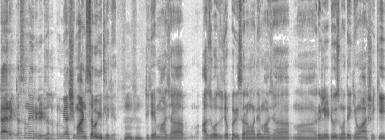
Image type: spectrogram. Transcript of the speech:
डायरेक्ट असं नाही रिलेट झालं पण मी अशी माणसं बघितलेली आहेत. ठीक आहे माझ्या आजूबाजूच्या परिसरामध्ये माझ्या रिलेटिव्समध्ये किंवा अशी की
